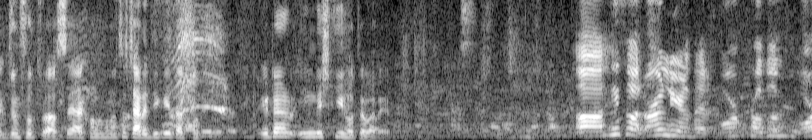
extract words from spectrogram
একজন শত্রু আছে এখন মনে হচ্ছে চারিদিকেই তার শত্রু এটার ইংলিশ কি হতে পারে Uh, he thought earlier that or problem or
